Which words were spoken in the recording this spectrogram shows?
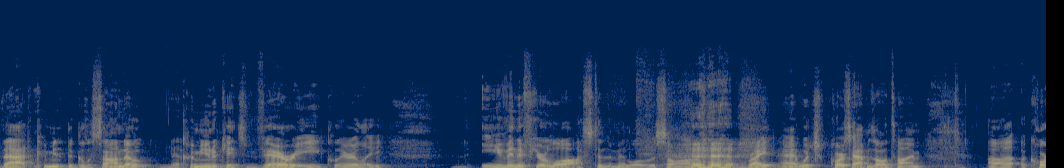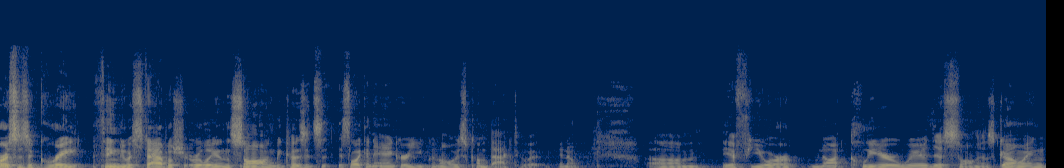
that commu- the glissando Yeah. communicates very clearly even if you're lost in the middle of the song right and which of course happens all the time uh, a chorus is a great thing to establish early in the song because it's it's like an anchor. You can always come back to it you know. Um, if you're not clear where this song is going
